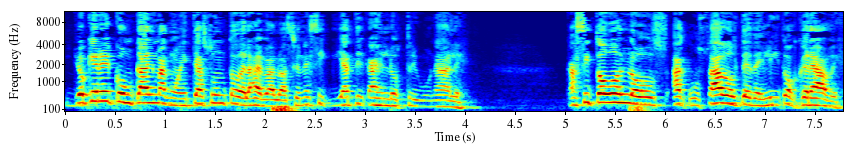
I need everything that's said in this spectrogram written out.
Yo quiero ir con calma con este asunto de las evaluaciones psiquiátricas en los tribunales. Casi todos los acusados de delitos graves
